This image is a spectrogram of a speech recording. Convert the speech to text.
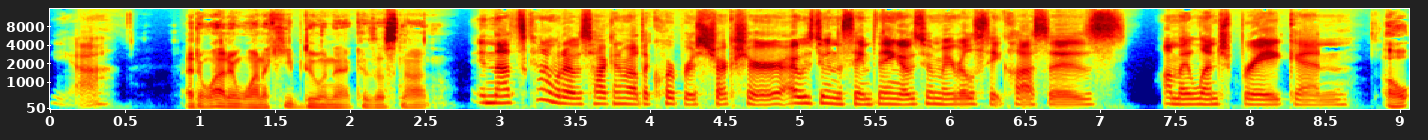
Yeah. I don't I didn't want to keep doing that because that's not And that's kind of what I was talking about the corporate structure. I was doing the same thing. I was doing my real estate classes on my lunch break and Oh,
